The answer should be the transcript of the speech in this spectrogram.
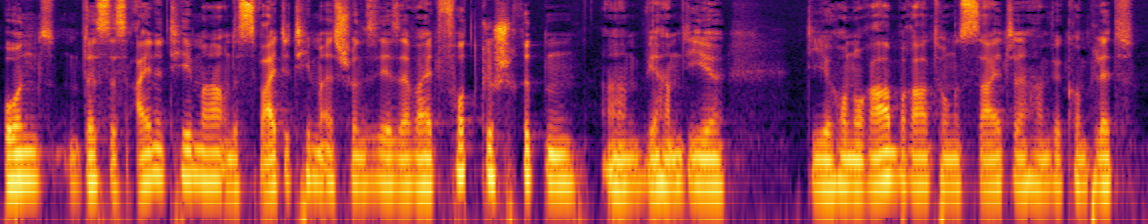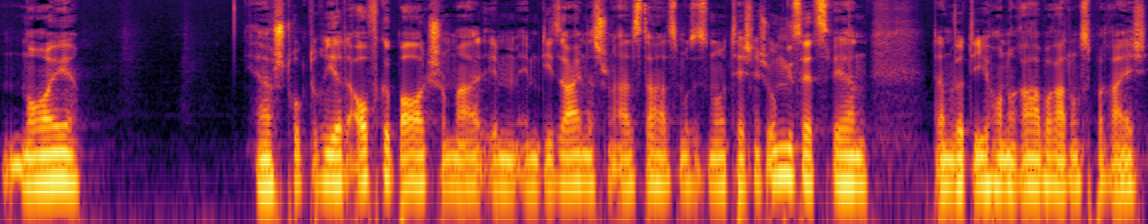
Und das ist das eine Thema. Und das zweite Thema ist schon sehr, sehr weit fortgeschritten. Ähm, wir haben die, die Honorarberatungsseite haben wir komplett neu ja, strukturiert aufgebaut, schon mal im, im Design ist schon alles da, es muss jetzt nur technisch umgesetzt werden. Dann wird die Honorarberatungsbereich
